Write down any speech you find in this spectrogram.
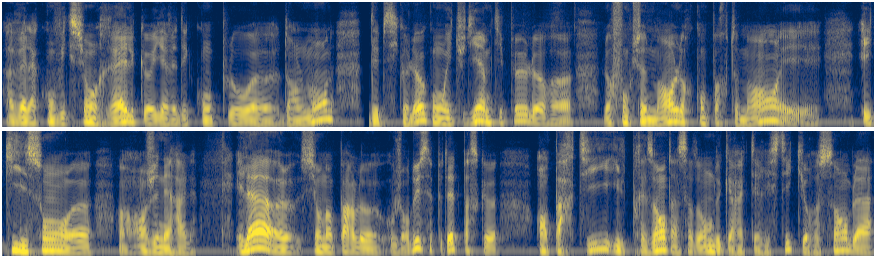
avaient la conviction réelle qu'il y avait des complots euh, dans le monde. Des psychologues ont étudié un petit peu leur, euh, leur fonctionnement, leur comportement et qui ils sont en, général. Et là, si on en parle aujourd'hui, c'est peut-être parce que en partie, ils présentent un certain nombre de caractéristiques qui ressemblent à,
